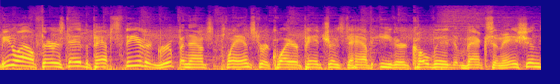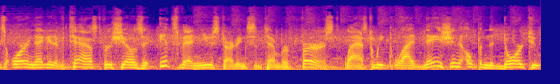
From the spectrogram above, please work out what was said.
Meanwhile, Thursday, the Pabst Theater Group announced plans to require patrons to have either COVID vaccinations or a negative test for shows at its venue starting September 1st. Last week, Live Nation opened the door to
